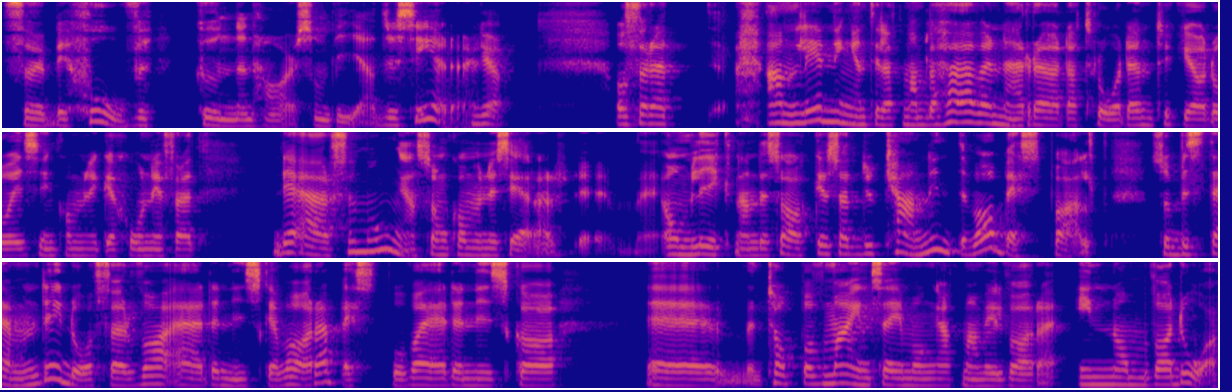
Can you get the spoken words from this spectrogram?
för behov kunden har som vi adresserar. Ja. Och för att anledningen till att man behöver den här röda tråden tycker jag då i sin kommunikation är för att det är för många som kommunicerar eh, om liknande saker så att du kan inte vara bäst på allt. Så bestäm dig då för vad är det ni ska vara bäst på? Vad är det ni ska... Eh, top of mind säger många att man vill vara. Inom vad då?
